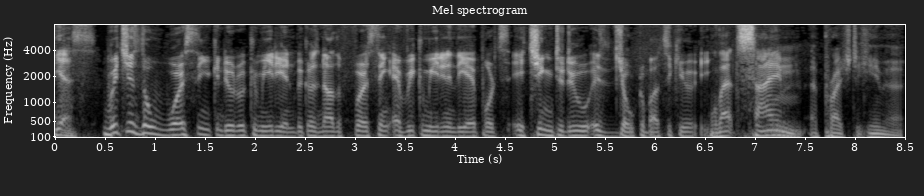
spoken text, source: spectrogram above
Yes, um, which is the worst thing you can do to a comedian because now the first thing every comedian in the airport's itching to do is joke about security. Well, that same mm. approach to humour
